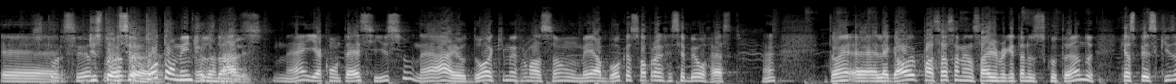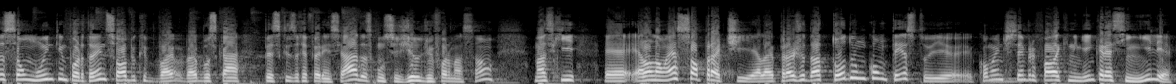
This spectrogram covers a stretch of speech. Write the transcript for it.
é, distorcer, distorcer toda, totalmente toda os dados, né? E acontece isso, né? Ah, eu dou aqui uma informação meia boca só para receber o resto, né? Então é, é legal passar essa mensagem para quem está nos escutando que as pesquisas são muito importantes, óbvio que vai, vai buscar pesquisas referenciadas com sigilo de informação, mas que é, ela não é só para ti, ela é para ajudar todo um contexto e como a gente sempre fala que ninguém cresce em ilha?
